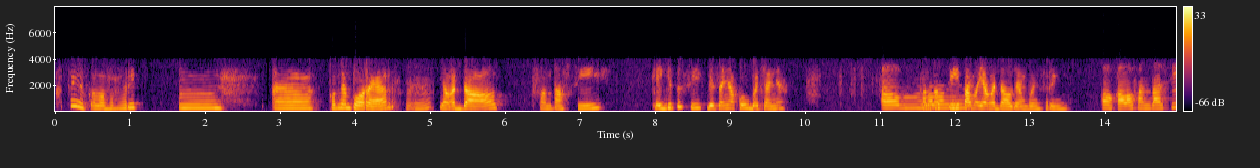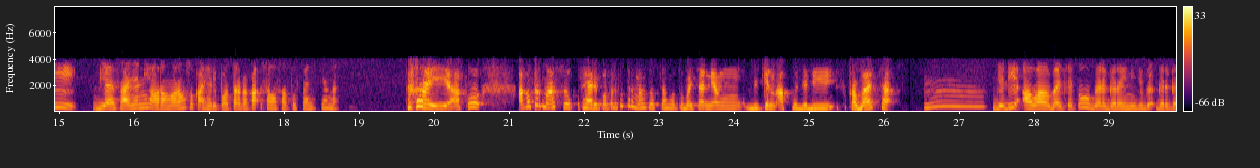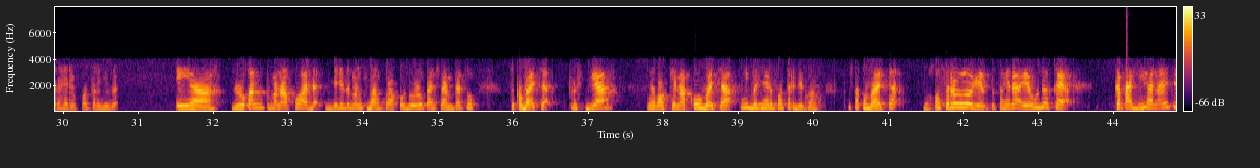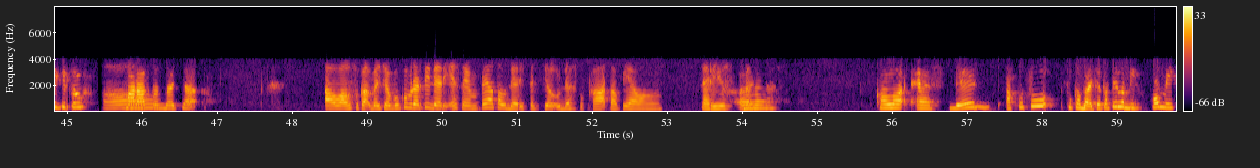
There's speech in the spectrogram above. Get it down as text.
Apa ya kalau favorit? Hmm, eh, kontemporer, Mm-mm. yang adult, fantasi. Kayak gitu sih. Biasanya aku bacanya. Em, Fantasi ngomongin- sama yang adult yang paling sering. Oh, kalau fantasi biasanya nih orang-orang suka Harry Potter. Kakak salah satu fansnya nggak? iya, aku aku termasuk Harry Potter tuh termasuk salah satu bacaan yang bikin aku jadi suka baca. Hmm, jadi awal baca itu gara-gara ini juga, gara-gara Harry Potter juga. Iya, dulu kan temen aku ada, jadi teman sebangku aku dulu pas SMP tuh suka baca. Terus dia nyokokin aku baca, ini baca Harry Potter gitu. Terus aku baca, loh kok seru gitu. Terus akhirnya ya udah kayak ketagihan aja gitu, Oh, maraton baca. awal suka baca buku berarti dari SMP atau dari kecil udah suka tapi emang serius Eh, baca? Kalau SD aku tuh suka baca tapi lebih komik.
